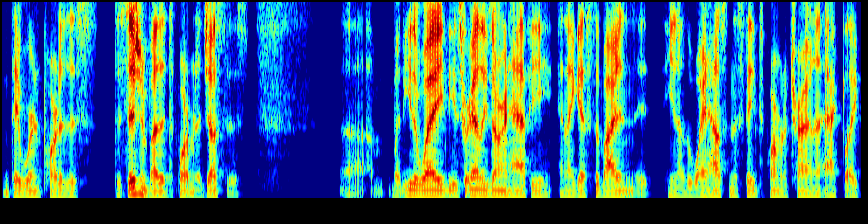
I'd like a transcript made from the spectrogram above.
they weren't part of this decision by the Department of Justice. Um, but either way, the Israelis aren't happy, and I guess the Biden, it, you know, the White House and the State Department are trying to act like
